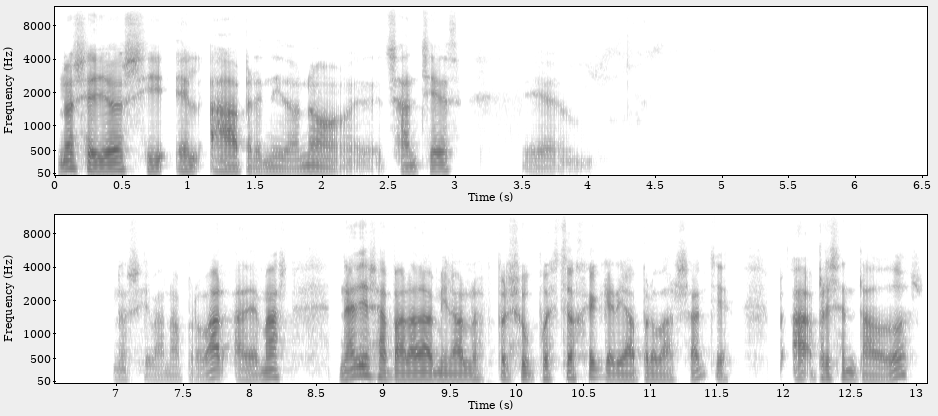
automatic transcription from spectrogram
no sé yo si él ha aprendido. No, eh, Sánchez eh, no se van a aprobar. Además, nadie se ha parado a mirar los presupuestos que quería aprobar Sánchez. Ha presentado dos.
